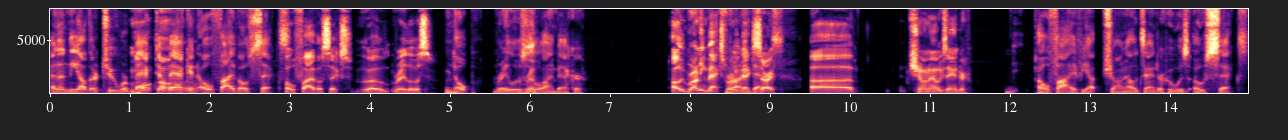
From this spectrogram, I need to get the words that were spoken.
and then the other two were back to back in 0506 0506, uh, Ray Lewis. nope ray lewis is a linebacker Oh, running backs, running, Running backs, Sorry, uh, Shaun Alexander. 05, yep. Shaun Alexander, who was 06.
